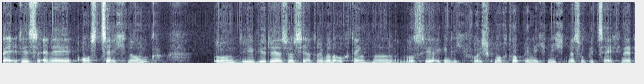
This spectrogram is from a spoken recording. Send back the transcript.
beides eine Auszeichnung. Und ich würde also sehr darüber nachdenken, was ich eigentlich falsch gemacht habe, wenn ich nicht mehr so bezeichnet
